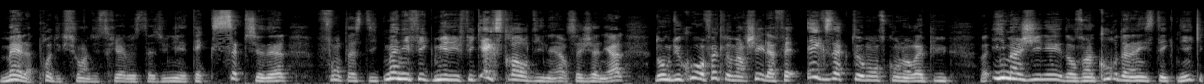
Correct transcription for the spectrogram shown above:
Mais la production industrielle aux États-Unis est exceptionnelle, fantastique, magnifique, mirifique, extraordinaire, c'est génial. Donc du coup, en fait, le marché, il a fait exactement ce qu'on aurait pu euh, imaginer dans un cours d'analyse technique.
